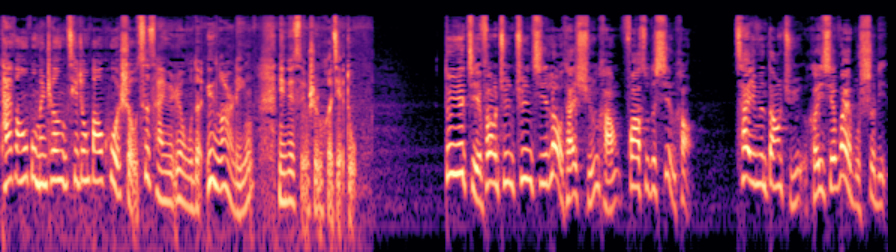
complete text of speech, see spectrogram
台防务部门称其中包括首次参与任务的运二零，您对此又是如何解读？对于解放军军机绕台巡航发出的信号，蔡英文当局和一些外部势力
